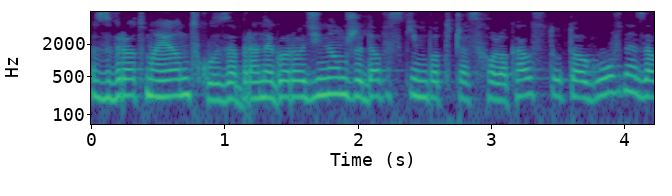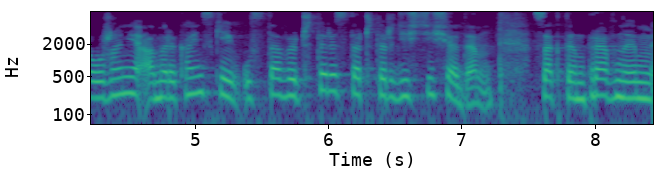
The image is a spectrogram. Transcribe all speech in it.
Zwrot majątku zabranego rodzinom żydowskim podczas Holokaustu to główne założenie amerykańskiej ustawy 447. Z aktem prawnym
